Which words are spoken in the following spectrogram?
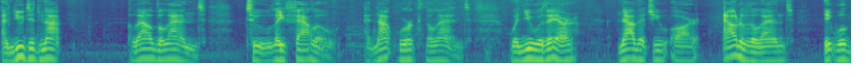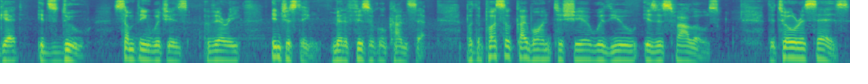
and you did not allow the land to lay fallow and not work the land. When you were there, now that you are out of the land, it will get its due, something which is a very interesting metaphysical concept. But the pasuk I want to share with you is as follows. The Torah says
